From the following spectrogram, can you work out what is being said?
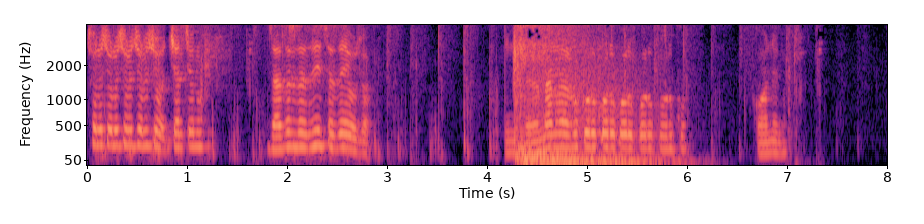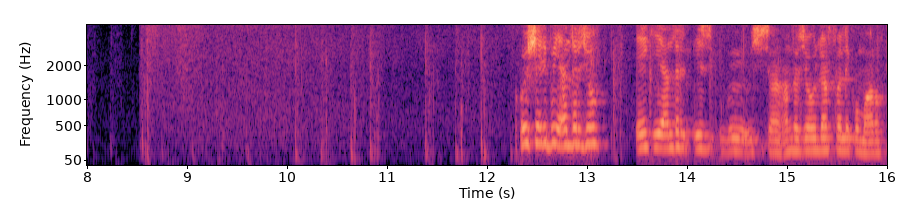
चलो चलो चलो चलो चलो चल चलो. जाजर जल्दी सजे हो जा ना ना रुको रुको रुको रुको रुको रुको. कौन है वो? ओ शरीफ भाई अंदर जाओ. एक ये अंदर इस, अंदर जाओ लेफ़्ट वाले को मारो.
